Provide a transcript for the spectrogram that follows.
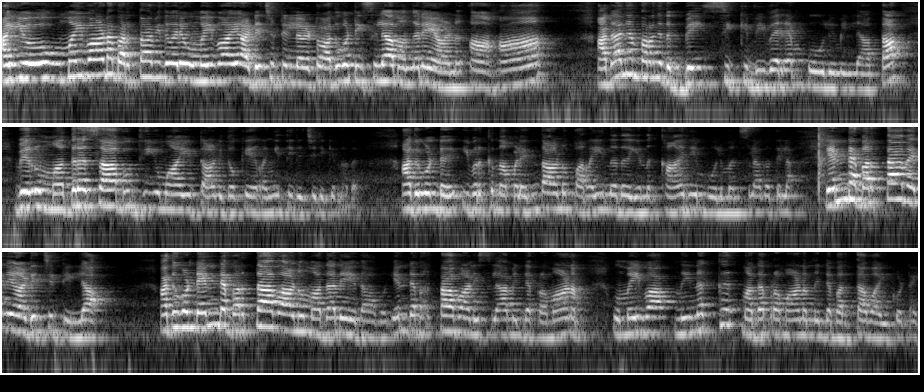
അയ്യോ ഉമൈവാടെ ഭർത്താവ് ഇതുവരെ ഉമൈവായെ അടിച്ചിട്ടില്ല കേട്ടോ. അതുകൊണ്ട് ഇസ്ലാം അങ്ങനെയാണ്. ആഹാ. അതാ ഞാൻ പറഞ്ഞത്. ബേസിക് വിവരം പോലും ഇല്ലാത്ത വെറും മദ്രസ ബുദ്ധിയുമായിട്ടാണ് ഇതൊക്കെ ഇറങ്ങി തിരിച്ചിരിക്കുന്നത് അതുകൊണ്ട് ഇവർക്ക് നമ്മൾ എന്താണ് പറയുന്നത് എന്ന് കാര്യം പോലും മനസ്സിലാകത്തില്ല. എന്റെ ഭർത്താവ് എന്നെ അടിച്ചിട്ടില്ല. അതുകൊണ്ട് എന്റെ ഭർത്താവാണ് മതനേതാവ്. എന്റെ ഭർത്താവാണ് ഇസ്ലാമിന്റെ പ്രമാണം. ഉമൈവ നിനക്ക് മതപ്രമാണം നിന്റെ ഭർത്താവായിക്കോട്ടെ.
